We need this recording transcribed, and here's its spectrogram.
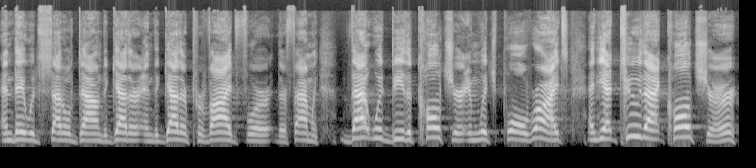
and they would settle down together and together provide for their family. That would be the culture in which Paul writes. And yet, to that culture,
